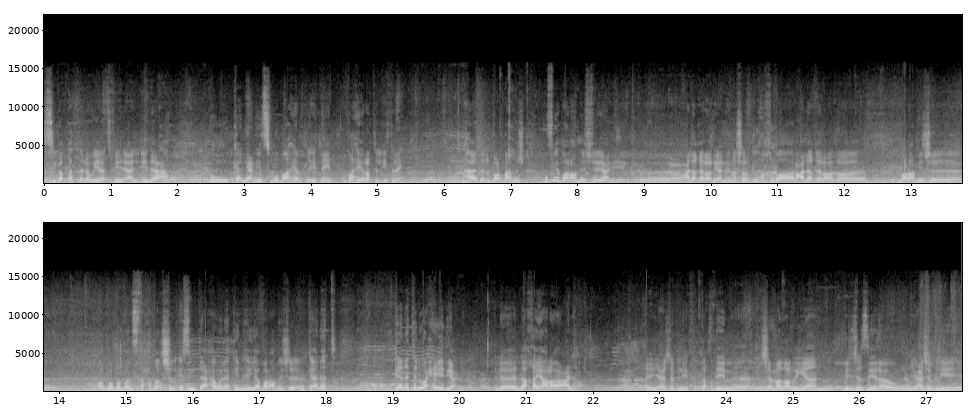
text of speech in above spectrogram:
سباق الثانويات في الإذاعة وكان يعني اسمه ظاهرة الاثنين ظاهرة الاثنين. هذا البرنامج وفيه برامج يعني آه، على غرار يعني نشرة الأخبار على غرار آه، برامج آه، ربما ما نستحضرش الاسم تاعها ولكن هي برامج كانت كانت الوحيد يعني لا خيار عنها. يعجبني في التقديم آه، جمال الريان بالجزيرة ويعجبني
